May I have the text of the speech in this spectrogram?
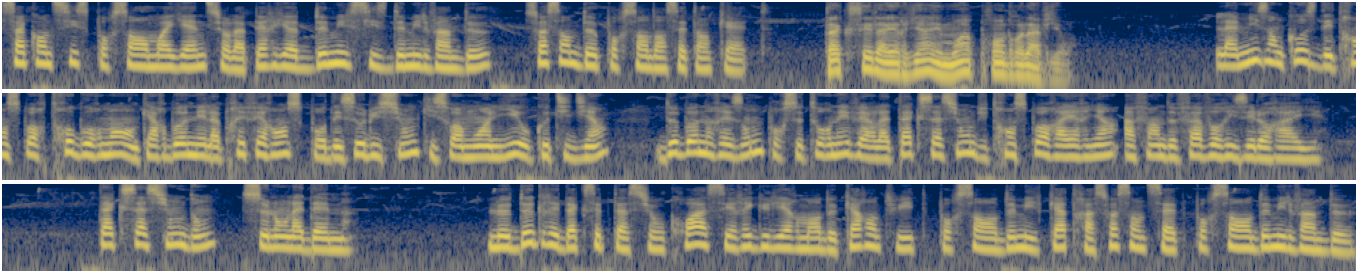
56% en moyenne sur la période 2006-2022, 62% dans cette enquête. Taxer l'aérien et moins prendre l'avion. La mise en cause des transports trop gourmands en carbone et la préférence pour des solutions qui soient moins liées au quotidien, deux bonnes raisons pour se tourner vers la taxation du transport aérien afin de favoriser le rail. Taxation dont, selon l'ADEME, le degré d'acceptation croît assez régulièrement de 48% en 2004 à 67% en 2022.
